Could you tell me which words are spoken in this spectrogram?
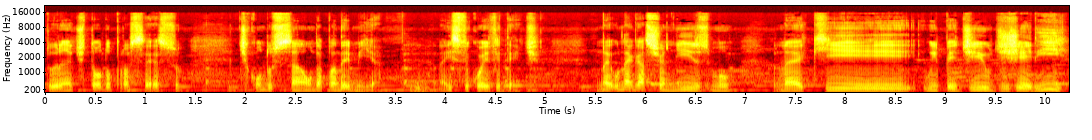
durante todo o processo de condução da pandemia. Né? Isso ficou evidente. Né? O negacionismo né, que o impediu de gerir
